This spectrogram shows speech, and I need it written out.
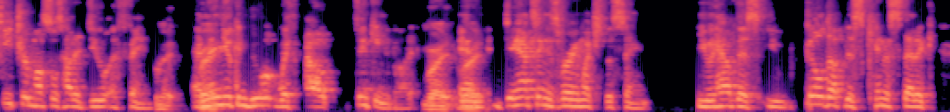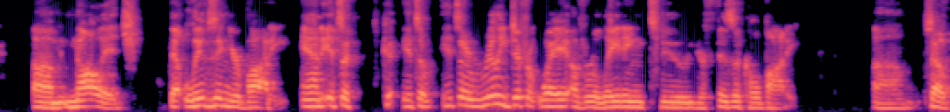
teach your muscles how to do a thing, right, and right. then you can do it without thinking about it. Right, and right. Dancing is very much the same. You have this. You build up this kinesthetic um, knowledge that lives in your body, and it's a it's a it's a really different way of relating to your physical body. Um, so,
